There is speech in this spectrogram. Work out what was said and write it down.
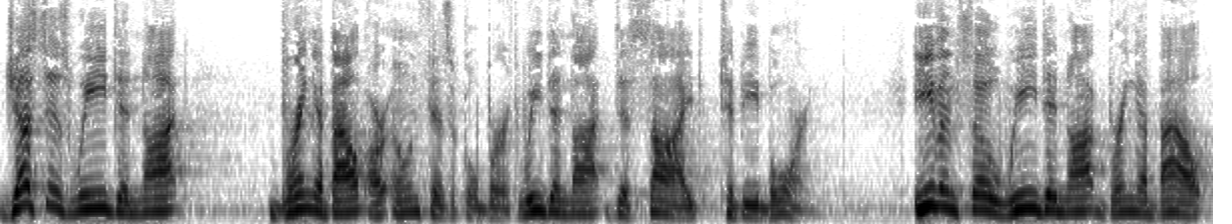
Just as we did not bring about our own physical birth, we did not decide to be born. Even so, we did not bring about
